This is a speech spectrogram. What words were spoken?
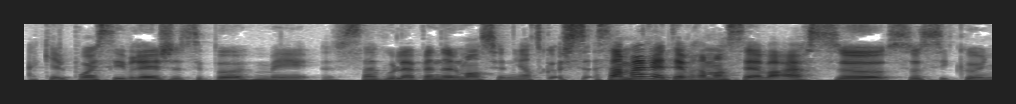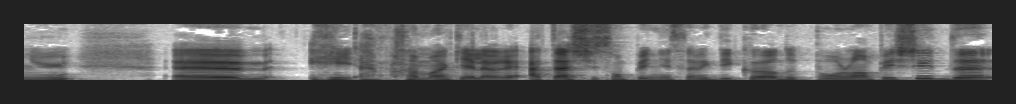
à quel point c'est vrai, je sais pas, mais ça vaut la peine de le mentionner. En tout cas, sa mère était vraiment sévère, ça, ça c'est connu. Euh, et apparemment qu'elle aurait attaché son pénis avec des cordes pour l'empêcher de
